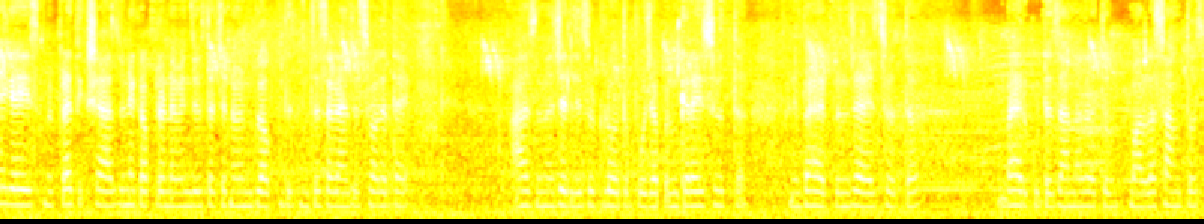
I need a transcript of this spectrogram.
हाय गाईस मी प्रतीक्षा. अजून एक आपल्या नवीन दिवसाच्या नवीन ब्लॉगमध्ये तुमचं सगळ्यांचं स्वागत आहे. आज ना जल्दी सुटलो होतं पूजा पण करायचं होतं आणि बाहेर पण जायचं होतं. बाहेर कुठं जाणार होतं मला सांगतोच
